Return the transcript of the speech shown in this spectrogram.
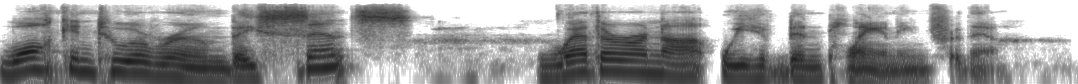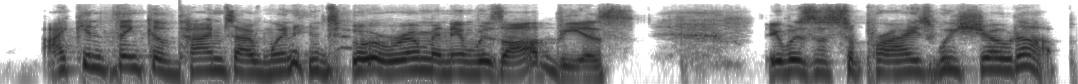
walk into a room they sense whether or not we have been planning for them I can think of times I went into a room and it was obvious. It was a surprise we showed up.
